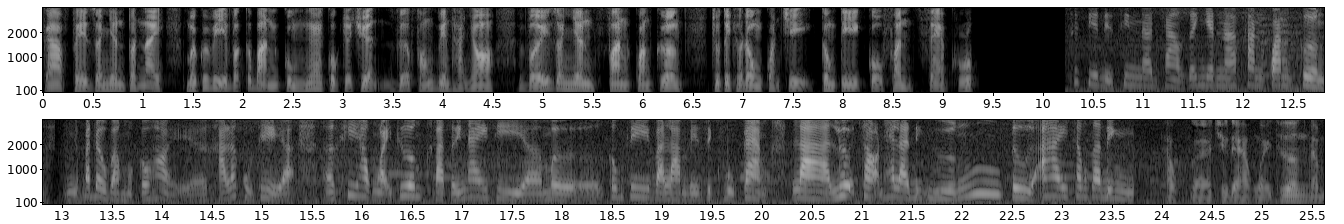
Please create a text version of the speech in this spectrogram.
Cà phê Doanh nhân tuần này, mời quý vị và các bạn cùng nghe cuộc trò chuyện giữa phóng viên Hà Nho với doanh nhân Phan Quang Cường, Chủ tịch Hội đồng Quản trị Công ty Cổ phần CF Group. Trước tiên để xin à, chào doanh nhân à, Phan Quang Cường. Bắt đầu bằng một câu hỏi à, khá là cụ thể ạ. Khi học ngoại thương và tới nay thì mở công ty và làm về dịch vụ cảng là lựa chọn hay là định hướng từ ai trong gia đình? Học trường đại học ngoại thương năm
